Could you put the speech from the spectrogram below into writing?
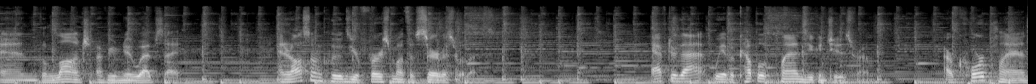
and the launch of your new website. And it also includes your first month of service with us. After that, we have a couple of plans you can choose from. Our core plan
